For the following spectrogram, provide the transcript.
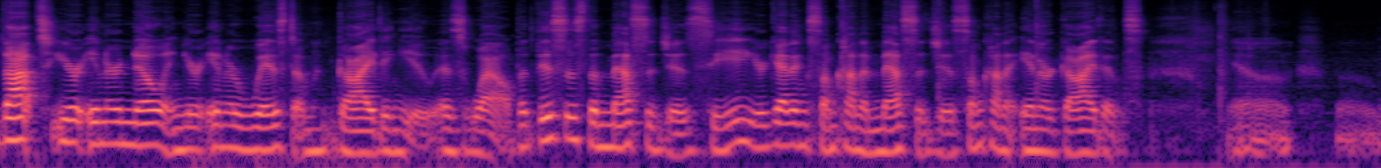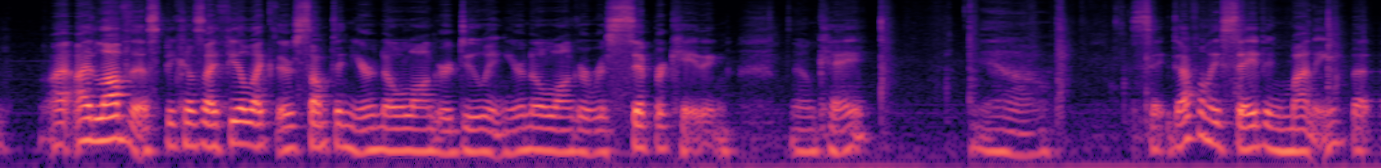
that's your inner knowing, your inner wisdom guiding you as well. But this is the messages, see? You're getting some kind of messages, some kind of inner guidance. Yeah. I, I love this because I feel like there's something you're no longer doing. You're no longer reciprocating. Okay? Yeah. Definitely saving money, but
